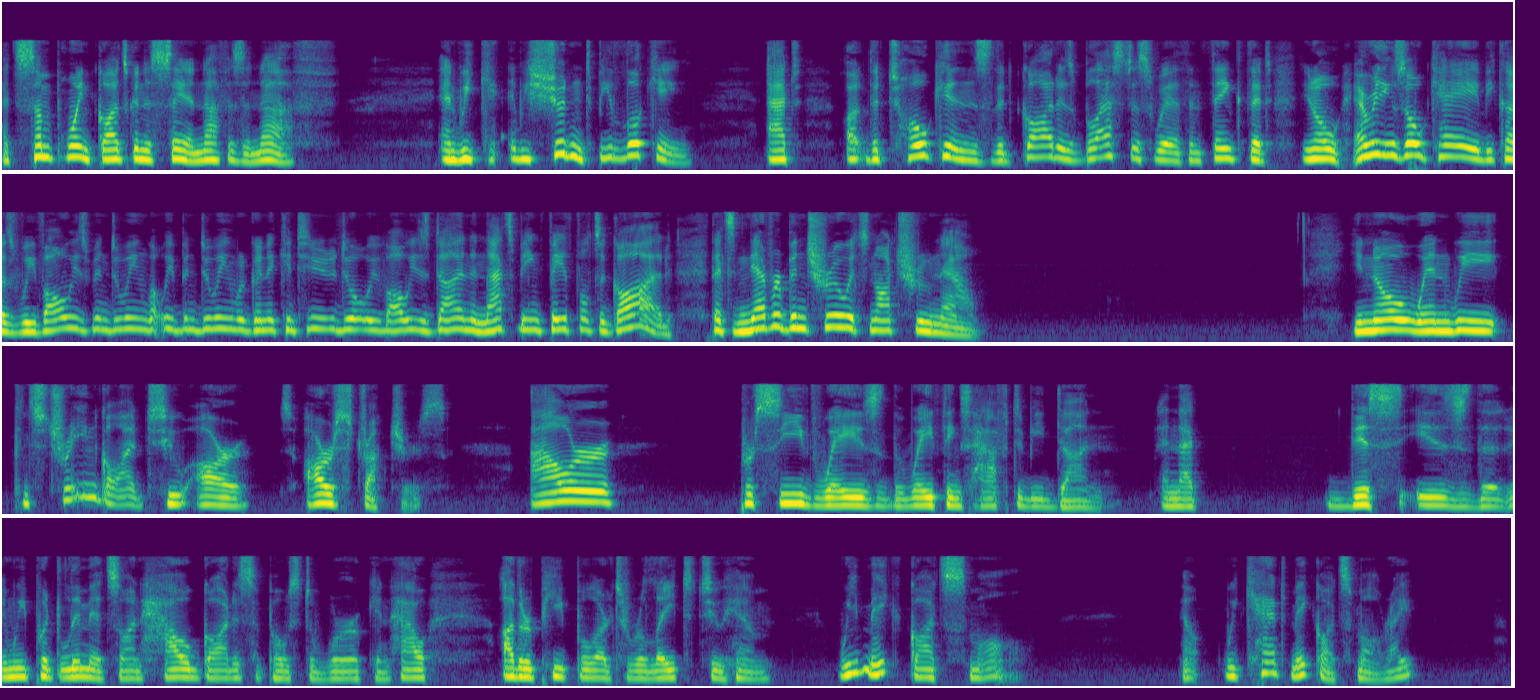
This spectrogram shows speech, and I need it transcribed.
At some point, God's going to say enough is enough, and we we shouldn't be looking at uh, the tokens that God has blessed us with and think that, you know, everything's okay because we've always been doing what we've been doing. We're going to continue to do what we've always done. And that's being faithful to God. That's never been true. It's not true now. You know, when we constrain God to our, our structures, our perceived ways, the way things have to be done, and that this is the and we put limits on how God is supposed to work and how other people are to relate to him. We make God small. Now, we can't make God small, right?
